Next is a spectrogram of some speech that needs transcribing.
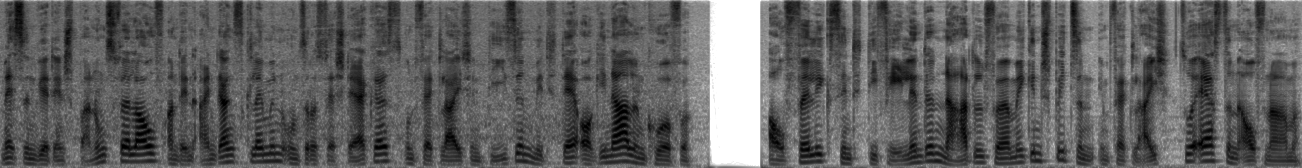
Messen wir den Spannungsverlauf an den Eingangsklemmen unseres Verstärkers und vergleichen diesen mit der originalen Kurve. Auffällig sind die fehlenden nadelförmigen Spitzen im Vergleich zur ersten Aufnahme.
